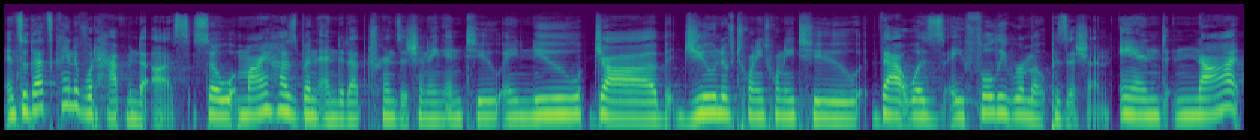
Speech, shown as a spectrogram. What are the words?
And so that's kind of what happened to us. So my husband ended up transitioning into a new job June of 2022 that was a fully remote position and not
